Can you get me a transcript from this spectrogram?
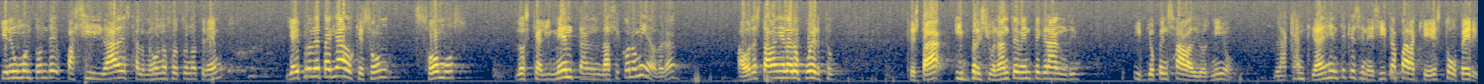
tienen un montón de facilidades que a lo mejor nosotros no tenemos. Y hay proletariado que son, somos los que alimentan las economías, ¿verdad? Ahora estaba en el aeropuerto, que está impresionantemente grande, y yo pensaba, Dios mío, la cantidad de gente que se necesita para que esto opere,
